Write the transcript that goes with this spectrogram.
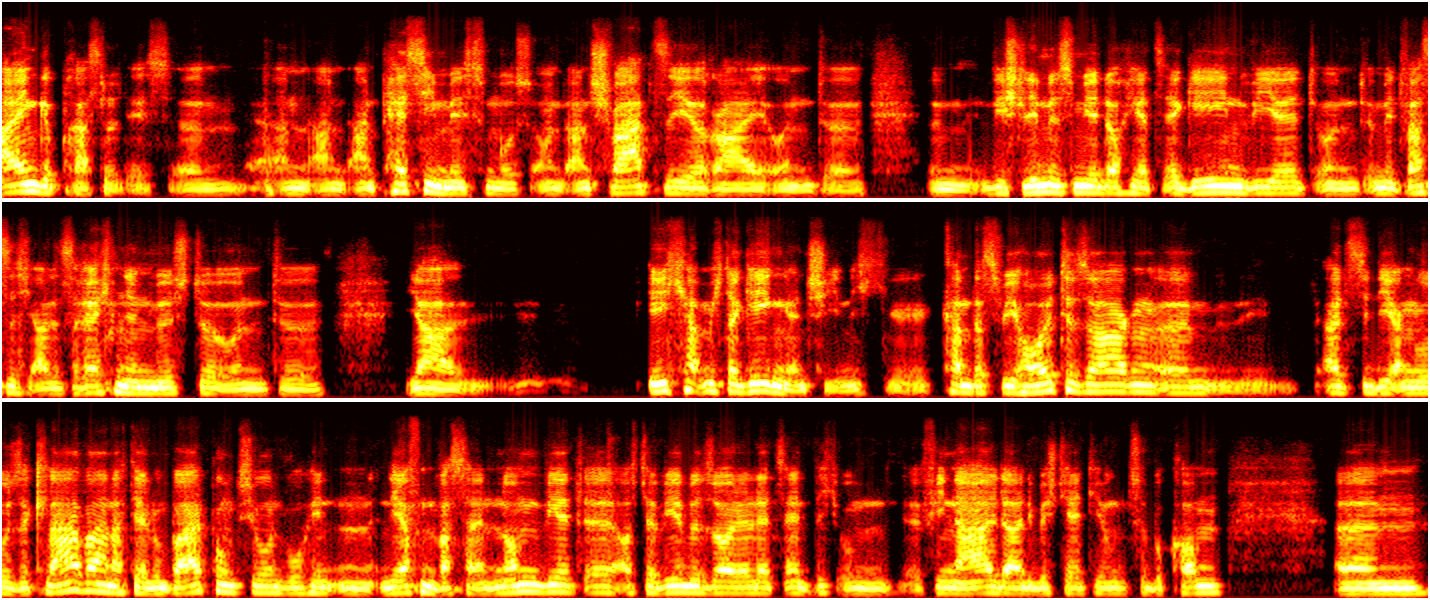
eingeprasselt ist ähm, an, an, an, Pessimismus und an Schwarzseherei und äh, ähm, wie schlimm es mir doch jetzt ergehen wird und mit was ich alles rechnen müsste. Und äh, ja, ich habe mich dagegen entschieden. Ich äh, kann das wie heute sagen, ähm, als die Diagnose klar war, nach der Lumbalpunktion, wo hinten Nervenwasser entnommen wird äh, aus der Wirbelsäule letztendlich, um final da die Bestätigung zu bekommen. Ähm,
